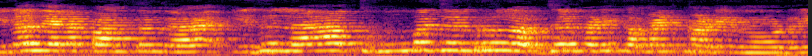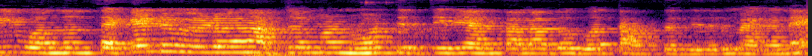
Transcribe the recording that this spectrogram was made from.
ಇನ್ನೊಂದೇನಪ್ಪಾ ಅಂತಂದ್ರ, ಇದನ್ನ ತುಂಬಾ ಜನರು ಅಬ್ಸರ್ವ್ ಮಾಡಿ ಕಮೆಂಟ್ ಮಾಡಿ ನೋಡ್ರಿ. ಒಂದೊಂದ್ ಸೆಕೆಂಡ್ ವಿಡಿಯೋನ ಅಬ್ಸರ್ವ್ ಮಾಡಿ ನೋಡ್ತಿರ್ತೀರಿ ಅಂತ ಅನ್ನೋದು ಗೊತ್ತಾಗ್ತದೆ ಇದ್ರ ಮ್ಯಾಗನೆ.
